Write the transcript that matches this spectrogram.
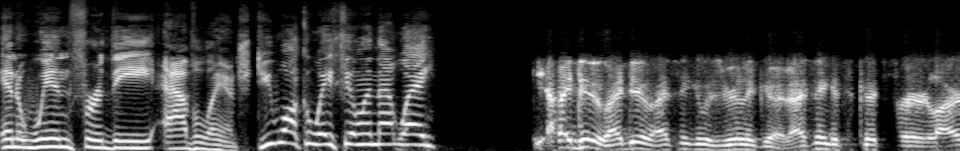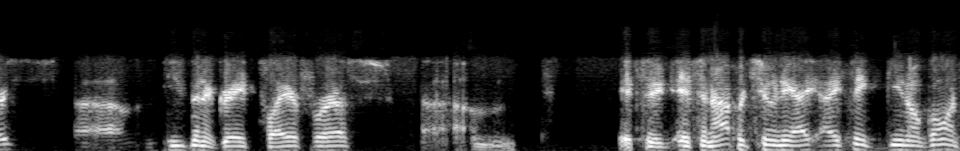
and a win for the Avalanche. Do you walk away feeling that way? Yeah, I do. I do. I think it was really good. I think it's good for Lars. Um, he's been a great player for us. Um, it's a it's an opportunity. I, I think you know going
